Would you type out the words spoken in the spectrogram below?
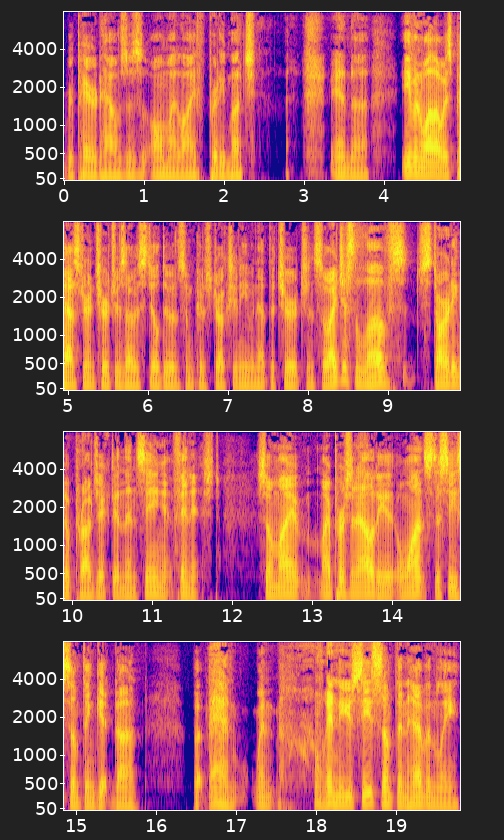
repaired houses all my life, pretty much. and uh, even while I was pastor in churches, I was still doing some construction, even at the church. And so I just love starting a project and then seeing it finished. So my my personality wants to see something get done. But man, when when you see something heavenly,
